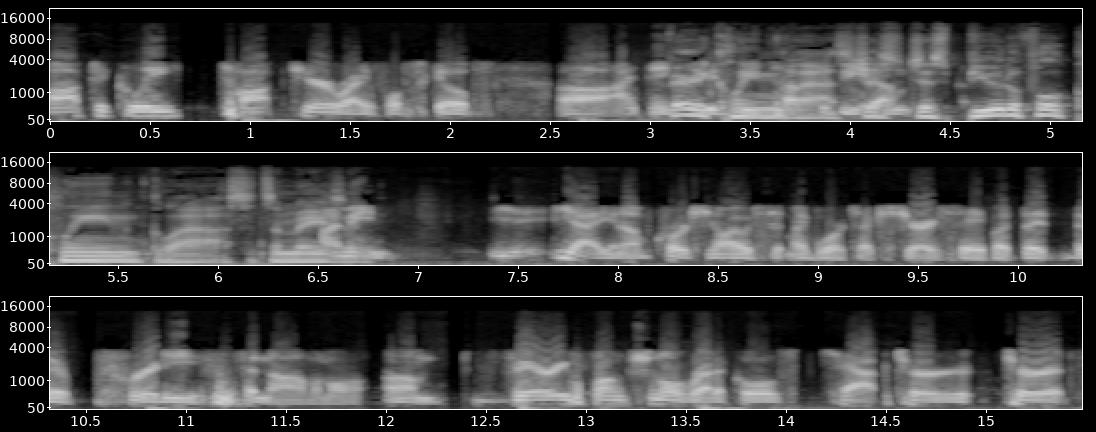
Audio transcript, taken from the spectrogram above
optically, top tier rifle scopes Uh, I think very clean glass, beat just 'em. just beautiful clean glass. It's amazing. I mean, yeah, you know, of course, you know, I always sit my Vortex chair, I say, but they, they're pretty phenomenal. Um, very functional reticles, cap tur- turrets,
